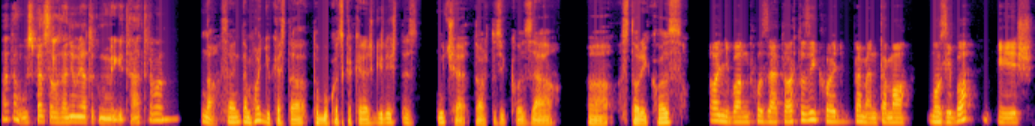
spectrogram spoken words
hát a 20 perc alatt nyomjátok, még itt hátra van. Na, szerintem hagyjuk ezt a dobókocka keresgélést, ez úgyse tartozik hozzá a sztorikhoz. annyiban hozzá tartozik, hogy bementem a moziba, és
